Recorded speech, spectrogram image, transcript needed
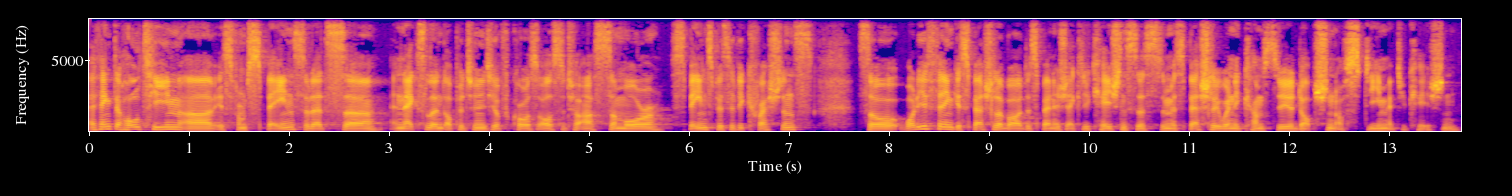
I think the whole team uh, is from Spain, so that's uh, an excellent opportunity, of course, also to ask some more Spain-specific questions. So, what do you think is special about the Spanish education system, especially when it comes to the adoption of STEAM education?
